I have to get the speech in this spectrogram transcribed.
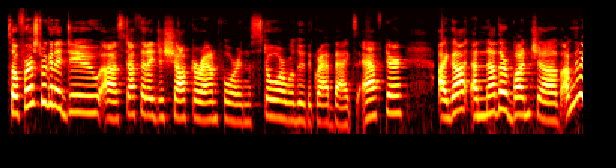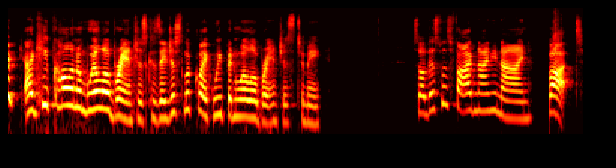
So first we're going to do uh, stuff that I just shopped around for in the store. We'll do the grab bags after. I got another bunch of, I'm going to, I keep calling them willow branches because they just look like weeping willow branches to me. So this was $5.99, but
